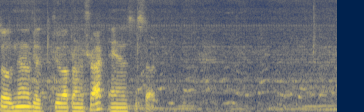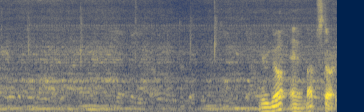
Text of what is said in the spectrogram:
So now I'm gonna go up around the track and let's get started. Here we go, and lap starts.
